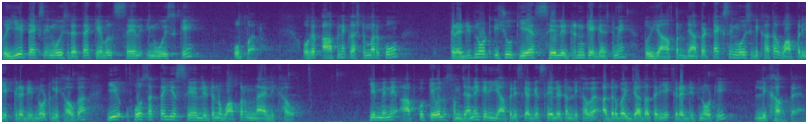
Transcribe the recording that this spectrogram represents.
तो ये टैक्स इन्वॉइस रहता है केवल सेल इन्वॉइस के ऊपर। अगर आपने कस्टमर को क्रेडिट नोट इशू किया है सेल रिटर्न के अगेंस्ट में तो यहाँ पर, जहाँ पर टैक्स इन्वॉइस लिखा था, वहाँ पर ये क्रेडिट नोट लिखा होगा। ये हो सकता है ये सेल रिटर्न वहाँ पर नया लिखा हो। ये मैंने आपको केवल समझाने के लिए यहाँ पर इसके आगे सेल रिटर्न लिखा हुआ है अदरवाइज़ ज़्यादातर ये क्रेडिट नोट ही लिखा होता है।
